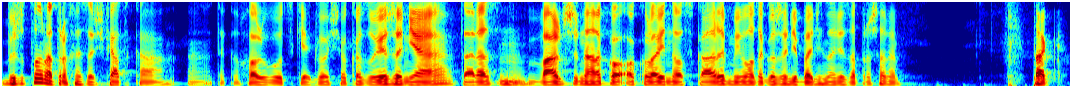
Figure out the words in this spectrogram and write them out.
wyrzucona trochę ze świadka e, tego hollywoodzkiego i się okazuje, że nie. Teraz mm. walczy na, o kolejne Oscary, mimo tego, że nie będzie na nie zapraszany. Tak,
